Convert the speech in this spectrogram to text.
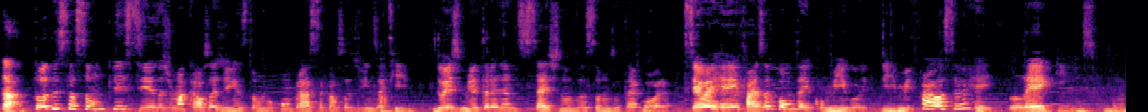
Tá, toda estação precisa de uma calça jeans, então vou comprar essa calça jeans aqui. 2.307 nós gastamos até agora. Se eu errei, faz a conta aí comigo e me fala se eu errei. Leggings. Bom,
